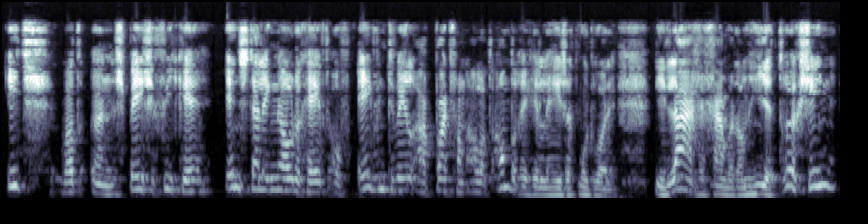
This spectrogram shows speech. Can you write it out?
iets wat een specifieke instelling nodig heeft of eventueel apart van al het andere gelezen moet worden. Die lagen gaan we dan hier terugzien.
